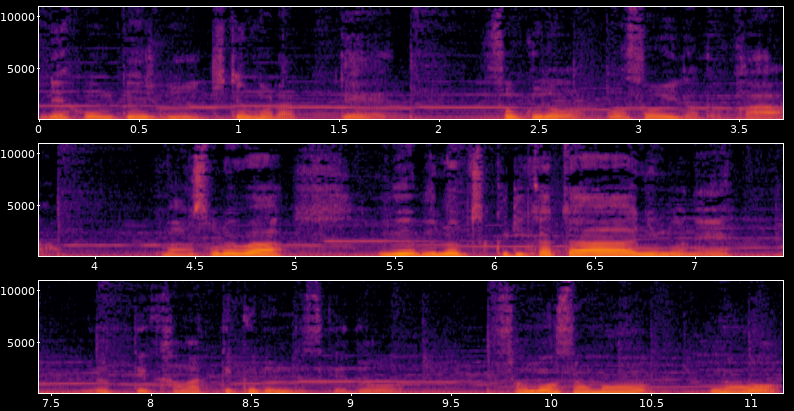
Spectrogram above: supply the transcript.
て、ね、ホームページに来てもらって速度が遅いだとかまあそれはウェブの作り方にもねよって変わってくるんですけどそもそもの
